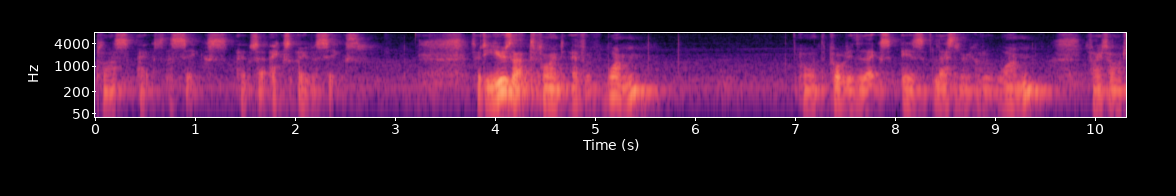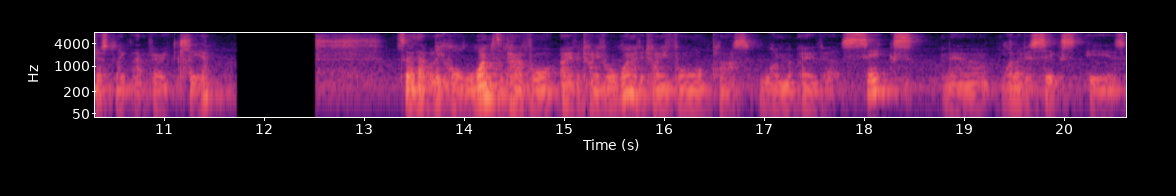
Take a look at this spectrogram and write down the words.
plus x to the 6, uh, so x over 6. So to use that to find f of 1, or the probability that x is less than or equal to 1, in fact I'll just make that very clear. So that will equal 1 to the power 4 over 24, 1 over 24 plus 1 over 6. Now 1 over 6 is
